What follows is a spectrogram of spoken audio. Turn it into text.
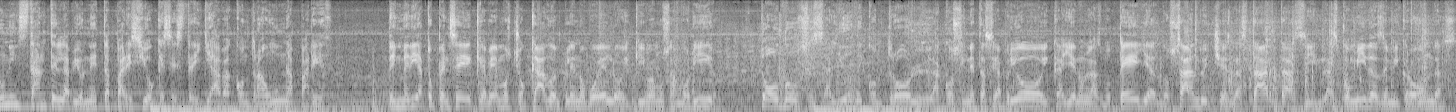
un instante la avioneta pareció que se estrellaba contra una pared. De inmediato pensé que habíamos chocado en pleno vuelo y que íbamos a morir. Todo se salió de control. La cocineta se abrió y cayeron las botellas, los sándwiches, las tartas y las comidas de microondas.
